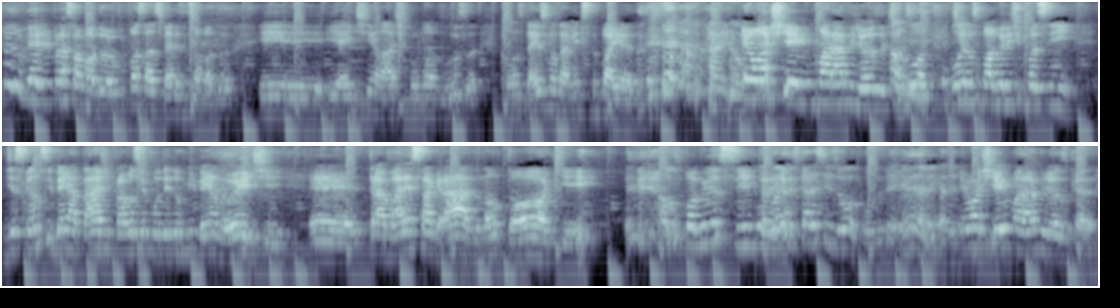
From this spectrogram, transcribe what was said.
mas eu viajei pra Salvador, eu fui passar as férias em Salvador. E, e aí tinha lá, tipo, uma blusa com os 10 mandamentos do baiano. Ai, não. Eu achei maravilhoso. Ah, o- o bom- tinha uns bagulho tipo assim, descanse bem à tarde pra você poder dormir bem à noite. É, trabalho é sagrado, não toque. Ah, Uns bagulho assim, tá é ligado? os caras se zoam, pô. É, é brincadeira. Eu achei maravilhoso, cara.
